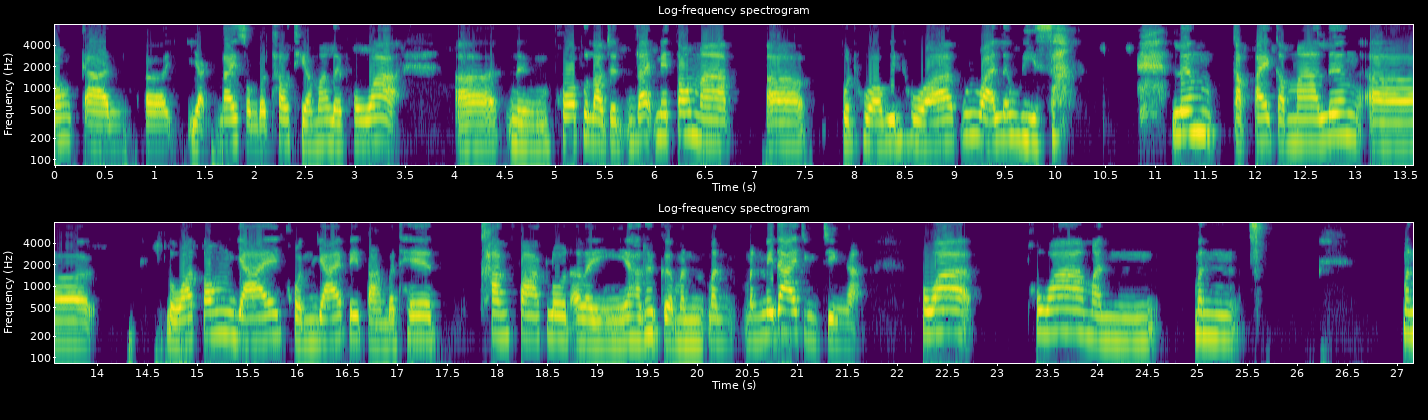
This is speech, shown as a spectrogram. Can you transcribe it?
ต้องการเอ่ออยากได้สมรสเท่าเทียมมากเลย เพราะว่าเอ่อหนึ่งเพราะพวกเราจะได้ไม่ต้องมาเอ่อปวดหัววินหัววุ่นวายเรื่องวีซ่าเรื่องกลับไปกลับมาเรื่องเอ่อหรือว่าต้องย้ายขนย้ายไปต่างประเทศข้ามฟากโลดอะไรอย่างเงี้ยค่ะถ้าเกิดมันมันมันไม่ได้จริง ๆ อะ เพราะว่าเพราะว่ามัน มันมัน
